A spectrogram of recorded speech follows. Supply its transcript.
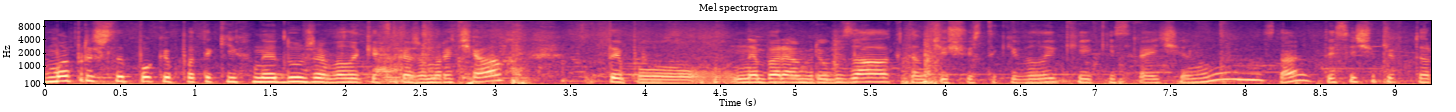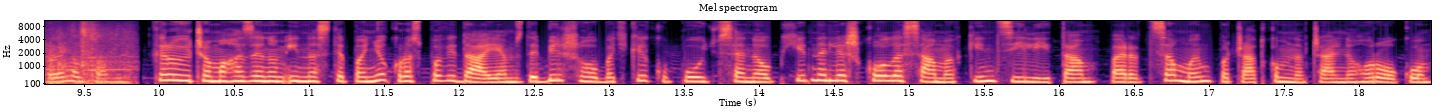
ми прийшли поки по таких не дуже великих, скажімо, речах. Типу, не беремо рюкзак там чи щось такі великі, якісь речі. Ну, не знаю, тисячі півтори, напевно. Керуюча магазином Інна Степанюк розповідає, здебільшого батьки купують все необхідне для школи саме в кінці літа, перед самим початком навчального року.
